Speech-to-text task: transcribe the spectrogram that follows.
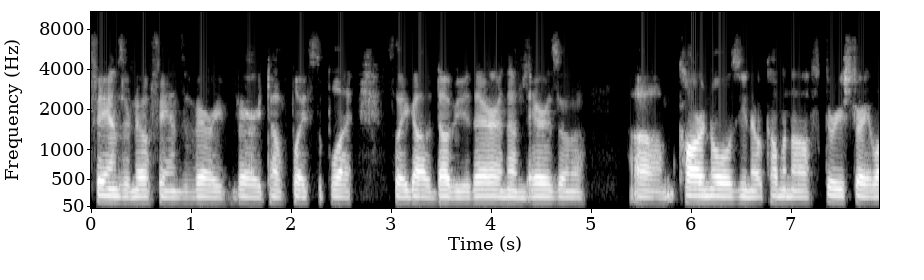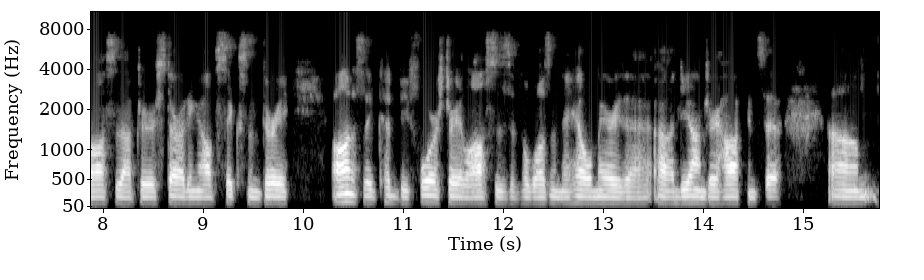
fans or no fans, a very, very tough place to play. So they got a W there. And then the Arizona um, Cardinals, you know, coming off three straight losses after starting off six and three. Honestly, could be four straight losses if it wasn't a hail mary to uh, DeAndre Hopkins. So, um,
